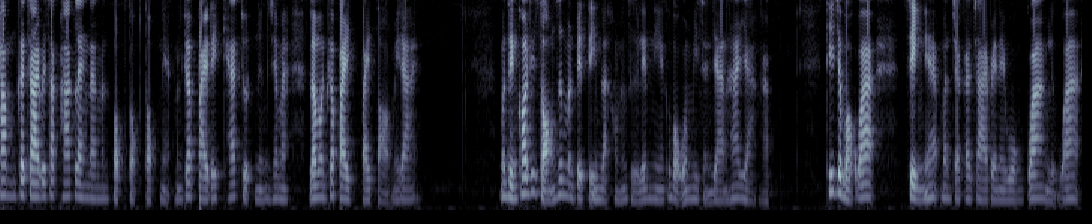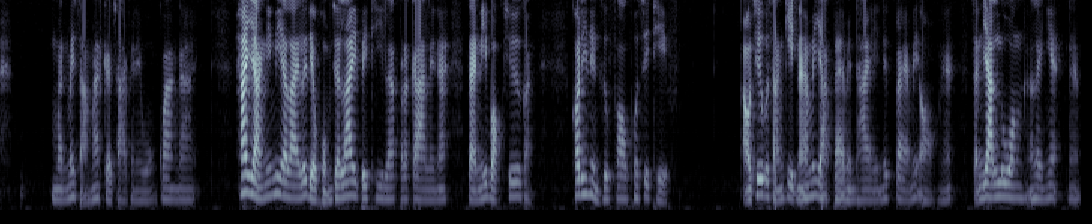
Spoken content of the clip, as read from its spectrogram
ทำกระจายไปสักพักแรงดันมันตกตกตกเนี่ยมันก็ไปได้แค่จุดหนึ่งใช่ไหมแล้วมันก็ไปไปต่อไม่ได้ มันถึงข้อที่ 2 ซึ่งมันเป็นธีมหลักของหนังสือเล่มนี้ก็บอกว่ามีสัญญาณ 5 อย่างครับ ที่จะบอกว่า สิ่งนี้มันจะกระจายไปในวงกว้าง หรือว่ามันไม่สามารถกระจายไปในวงกว้างได้ 5 อย่างนี้มีอะไรแล้วเดี๋ยวผมจะไล่ไปทีละประการเลยนะ แต่นี้บอกชื่อก่อน ข้อที่ 1 คือ false positive เอาชื่อภาษาอังกฤษนะ ไม่อยากแปลเป็นไทย นึกแปลไม่ออกนะ สัญญาณลวงอะไรเงี้ยนะ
